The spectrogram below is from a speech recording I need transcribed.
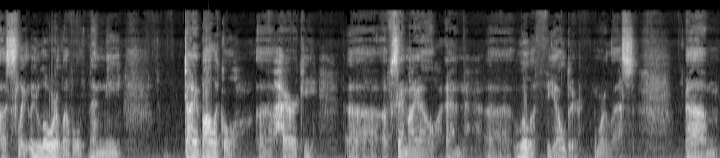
a, slightly lower level than the diabolical uh, hierarchy uh, of Samael and uh, Lilith the Elder, more or less. Um,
